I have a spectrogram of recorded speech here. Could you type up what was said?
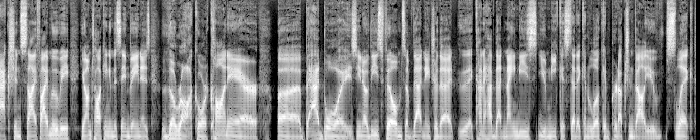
action sci-fi movie. You know, I'm talking in the same vein as The Rock or Con Air, uh, Bad Boys. You know, these films of that nature that, that kind of have that '90s unique aesthetic and look and production value, slick.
